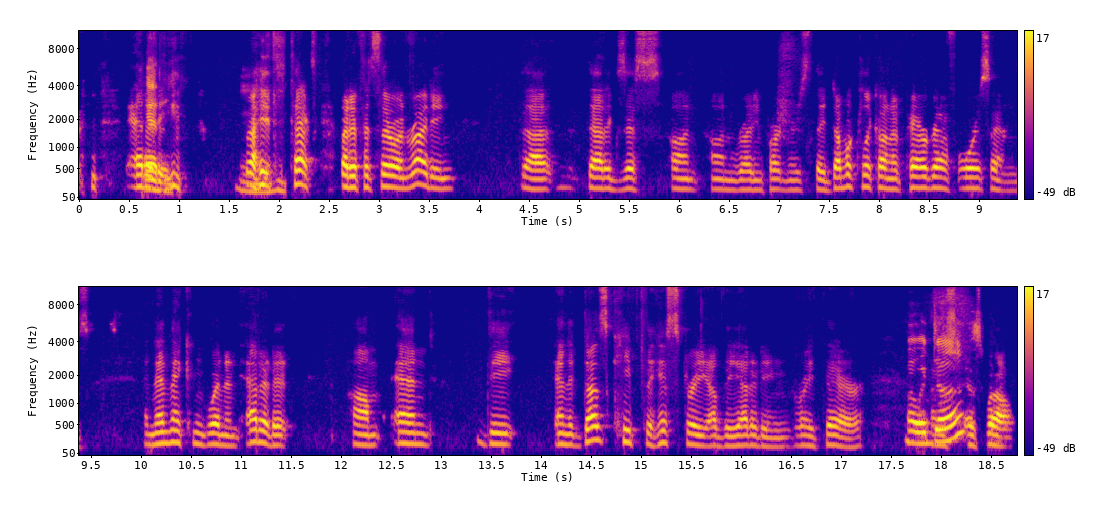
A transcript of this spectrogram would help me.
editing, right? Mhm. Text. But if it's their own writing, that that exists on on writing partners. They double click on a paragraph or a sentence, and then they can go in and edit it. Um, and the and it does keep the history of the editing right there oh it does as well.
